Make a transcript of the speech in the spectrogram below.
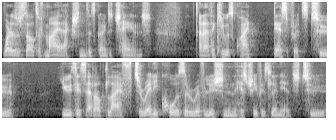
what as a result of my actions is going to change. And I think he was quite desperate to use his adult life to really cause a revolution in the history of his lineage, to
